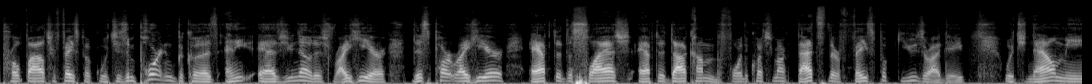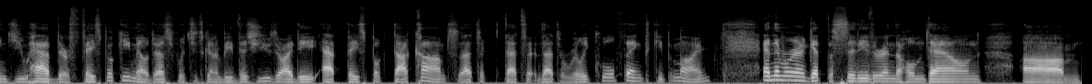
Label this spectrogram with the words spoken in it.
profiles for Facebook, which is important because any, as you notice right here, this part right here, after the slash, after the dot com, and before the question mark, that's their Facebook user ID, which now means you have their Facebook email address, which is going to be this user ID at facebook.com. So that's a that's a, that's a really cool thing to keep in mind. And then we're going to get the city they're in, the hometown. Um,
